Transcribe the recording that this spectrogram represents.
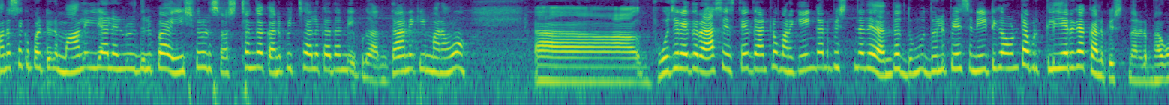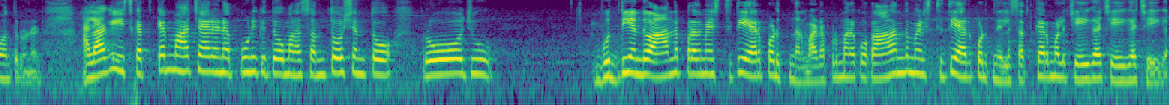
మనసుకు పట్టిన మాలిన్యాలను వదిలిపోయి ఆ ఈశ్వరుడు స్పష్టంగా కనిపించాలి కదండి. ఇప్పుడు అద్దానికి మనము పూజలు ఏదో రాసేస్తే దాంట్లో మనకేం కనిపిస్తుంది? అది అంతా దుమ్ము దులిపేసి నీట్గా ఉంటే అప్పుడు క్లియర్గా కనిపిస్తున్నాడు భగవంతుడు ఉన్నాడు. అలాగే ఈ సత్కర్మాచారణ పూణికితో మన సంతోషంతో రోజు బుద్ధి ఎందు ఆనందప్రదమైన స్థితి ఏర్పడుతుంది అనమాట అప్పుడు మనకు ఒక ఆనందమైన స్థితి ఏర్పడుతుంది. ఇలా సత్కర్మలు చేయగా చేయగా చేయగా.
